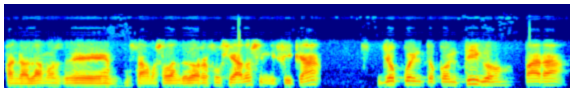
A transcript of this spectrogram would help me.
cuando hablamos de, estábamos hablando de los refugiados, significa yo cuento contigo para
